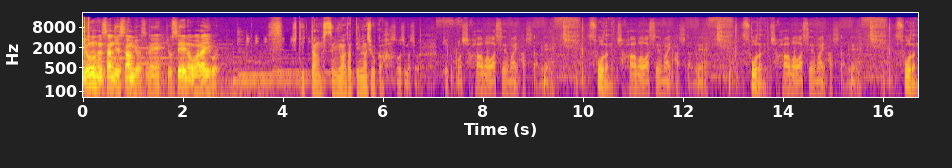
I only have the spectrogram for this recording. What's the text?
4分33秒ですね。女性の笑い声。ちょっと一旦普通に渡ってみましょうか。そうしましょう結構車幅は狭い橋だね。そうだね。車幅は狭い橋だね。そうだね。車幅は狭い橋だね。そうだね。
